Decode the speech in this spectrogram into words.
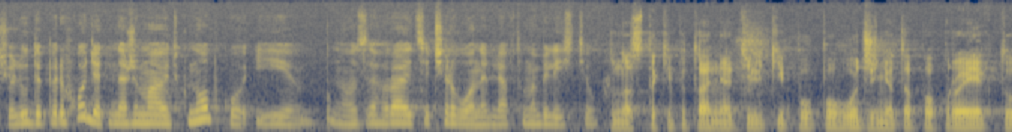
що люди переходять, нажимають кнопку і ну, загорається червоне для автомобілістів. У нас такі питання тільки по погодженню та по проєкту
